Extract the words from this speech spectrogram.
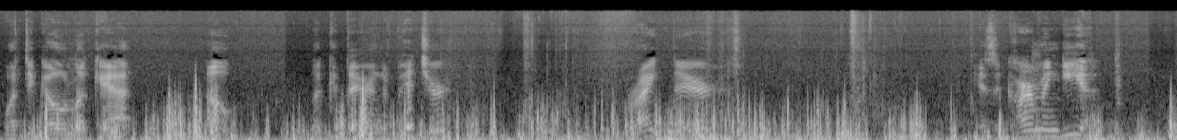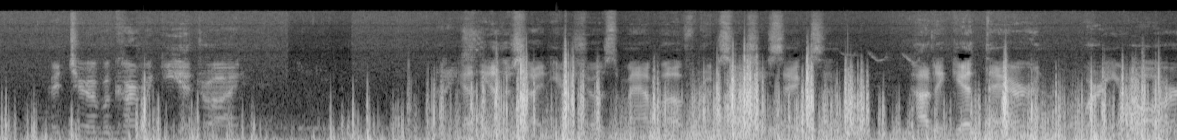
what to go look at. Oh, look at there in the picture. Right there is a Karmann Ghia. Picture of a Karmann Ghia drawing. And got the other side here shows the map of Route 66 and how to get there and where you are.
